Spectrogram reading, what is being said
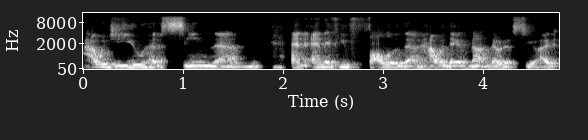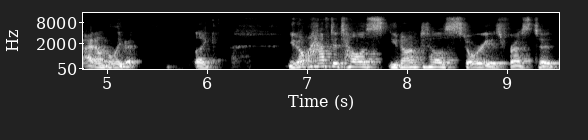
how would you have seen them? And and if you follow them, how would they have not noticed you? I, I don't believe it. Like, you don't have to tell us. You don't have to tell us stories for us to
